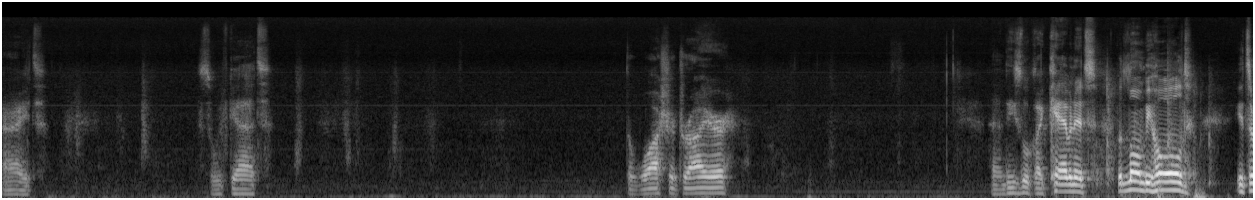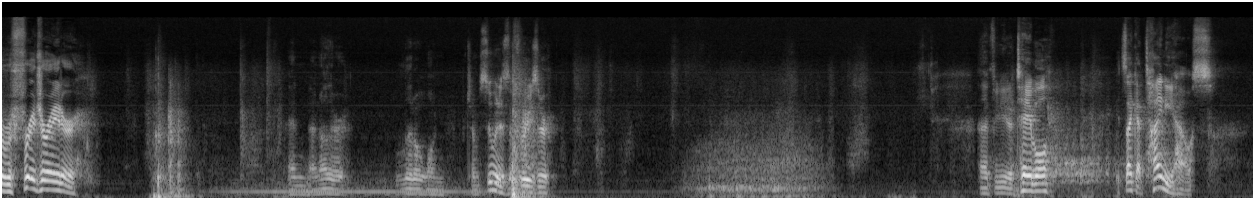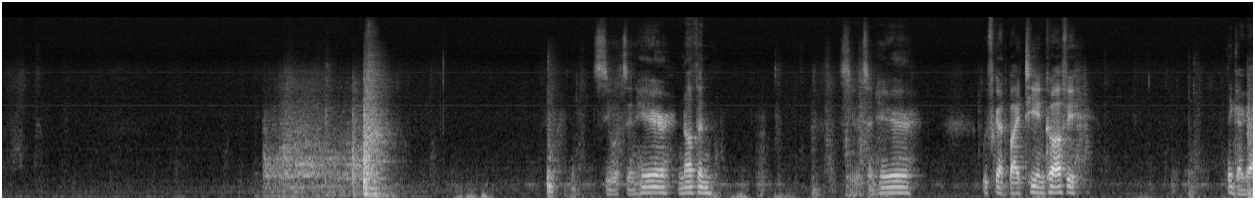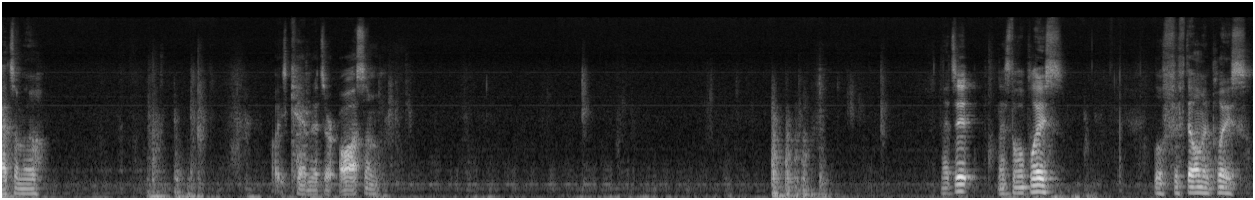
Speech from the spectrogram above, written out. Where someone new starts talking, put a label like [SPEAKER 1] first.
[SPEAKER 1] All right. So we've got the washer dryer. And these look like cabinets, but lo and behold, it's a refrigerator. And another little one, which I'm assuming is a freezer. And if you need a table, it's like a tiny house. Let's see what's in here. Nothing. Let's see what's in here. We forgot to buy tea and coffee. I think I got some though. All these cabinets are awesome. That's it. That's the whole place. Little Fifth Element place.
